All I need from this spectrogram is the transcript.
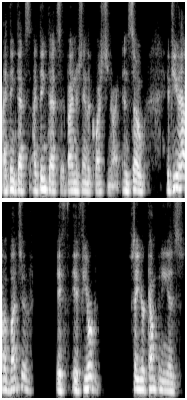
I think that's I think that's if I understand the question right. And so if you have a bunch of if if your say your company is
